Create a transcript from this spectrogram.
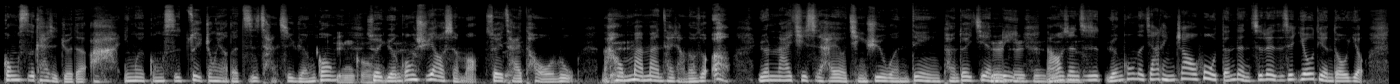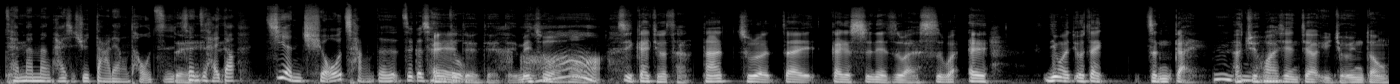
公司开始觉得啊，因为公司最重要的资产是员工，所以员工需要什么，所以才投入，然后慢慢才想到说，哦，原来其实还有情绪稳定、团队建立，然后甚至是员工的家庭照护等等之类的这些优点都有，才慢慢开始去大量投资，甚至还到建球场的这个程度。对对对，没错哦，自己盖球场，他除了在盖个室内之外，室外哎，另外又在增盖，他却发现叫羽球运动。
